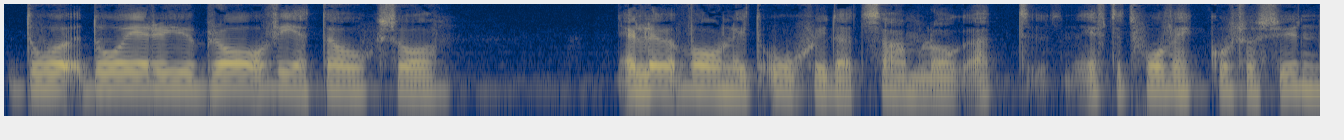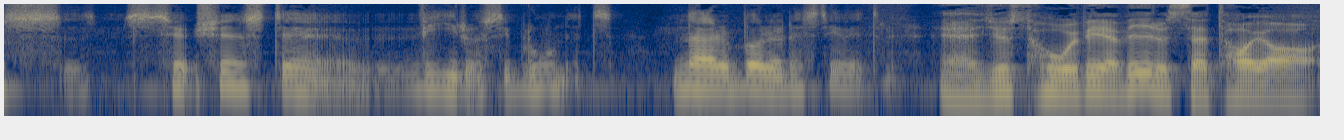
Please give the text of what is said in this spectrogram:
då, då är det ju bra att veta också eller vanligt oskyddat samlag att efter två veckor så syns, syns det virus i blodet. När började det vet du? Eh, just HIV-viruset har jag,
